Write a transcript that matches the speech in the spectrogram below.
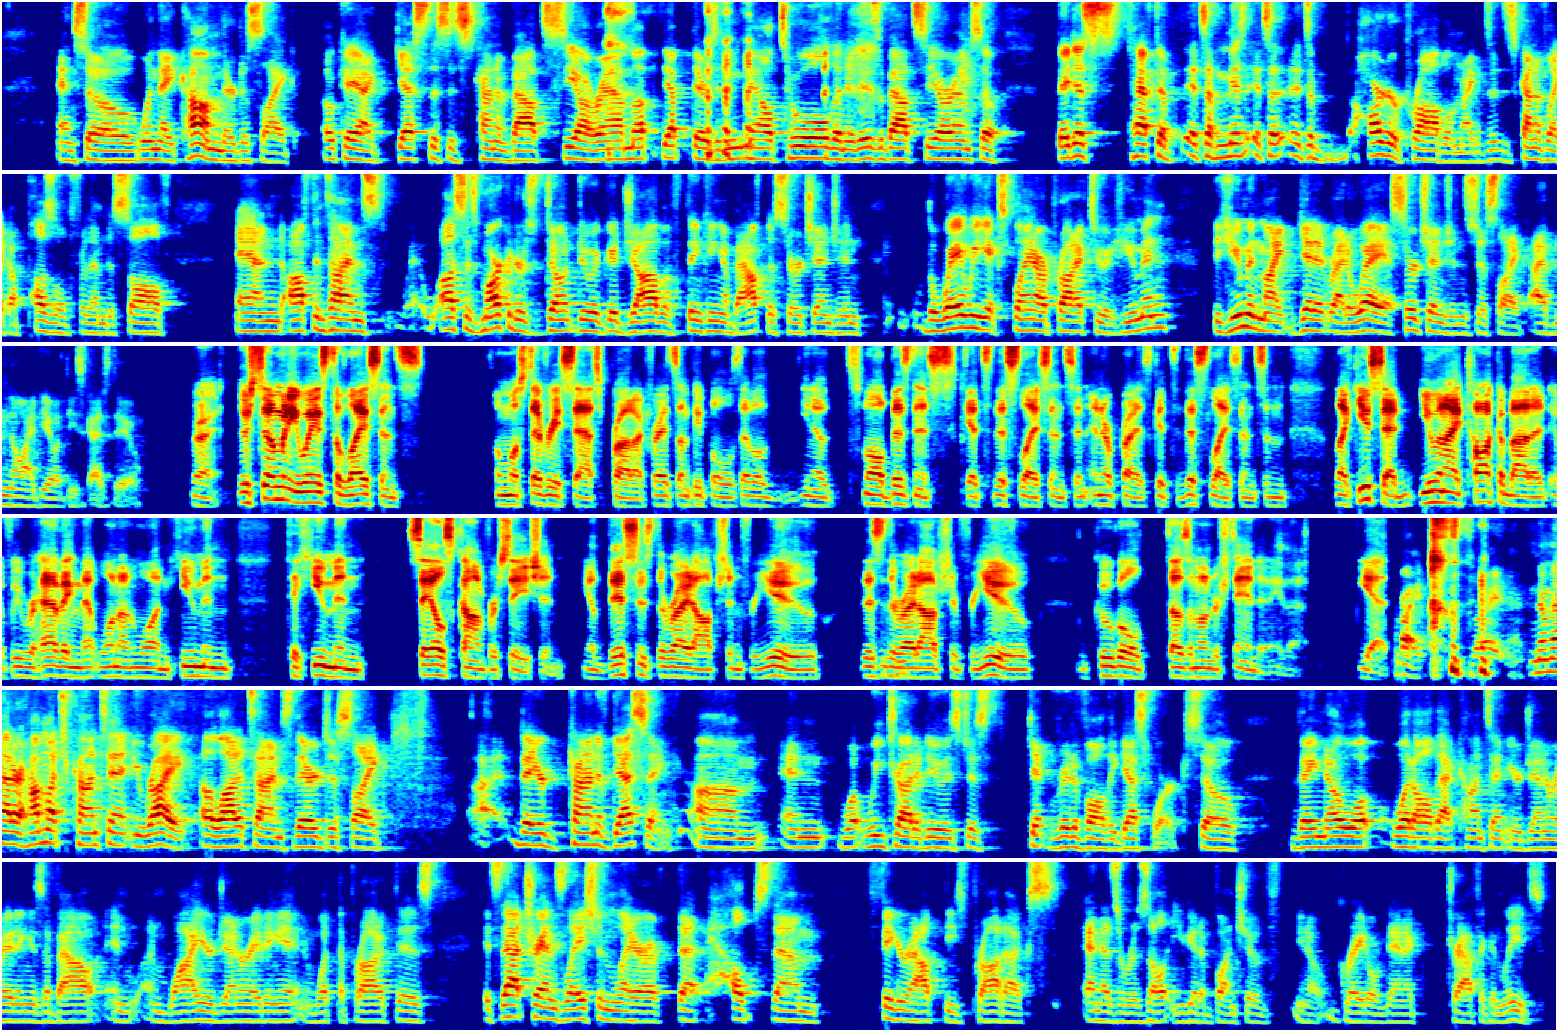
and so when they come, they're just like, okay, I guess this is kind of about CRM up. Yep, there's an email tool, then it is about CRM. So they just have to. It's a it's a it's a harder problem. Right? It's, it's kind of like a puzzle for them to solve. And oftentimes, us as marketers don't do a good job of thinking about the search engine. The way we explain our product to a human, the human might get it right away. A search engine is just like, I have no idea what these guys do. Right. There's so many ways to license almost every SaaS product, right? Some people say, well, you know, small business gets this license and enterprise gets this license. And like you said, you and I talk about it if we were having that one on one human to human sales conversation. You know, this is the right option for you. This is the mm-hmm. right option for you. Google doesn't understand any of that. Yet. Right, right. no matter how much content you write, a lot of times they're just like, uh, they're kind of guessing. Um, and what we try to do is just get rid of all the guesswork. So they know what, what all that content you're generating is about and, and why you're generating it and what the product is. It's that translation layer that helps them figure out these products. And as a result, you get a bunch of, you know, great organic traffic and leads.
